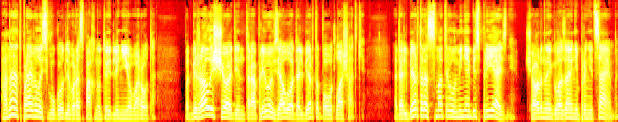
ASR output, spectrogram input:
Она отправилась в угодливо распахнутые для нее ворота. Подбежал еще один, торопливо взял у Адальберта повод лошадки. Адальберт рассматривал меня без приязни. Черные глаза непроницаемы.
